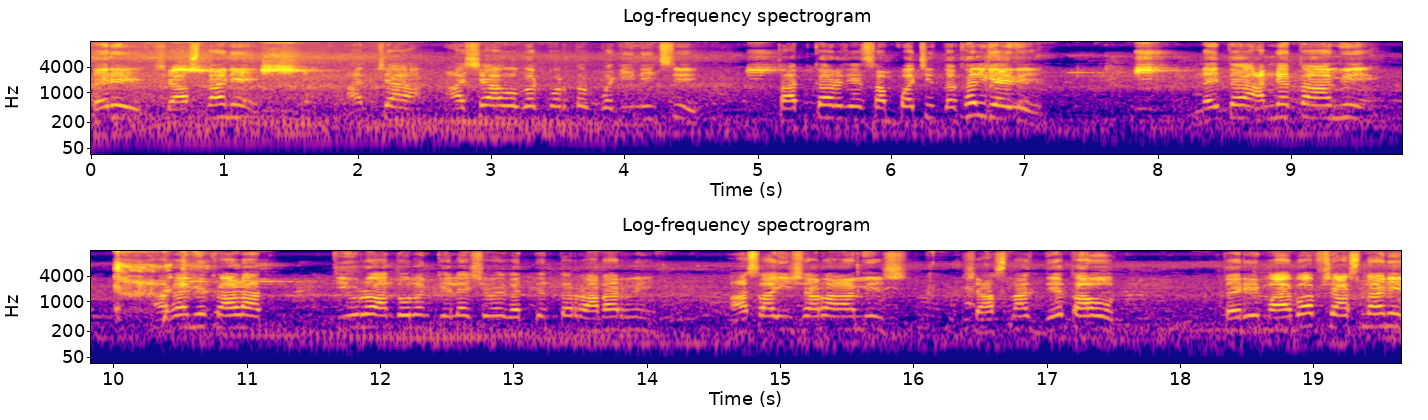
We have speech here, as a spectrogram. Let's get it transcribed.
तरी शासनाने आमच्या आशा व गटवर्तक भगिनींची तात्काळ जे संपाची दखल घ्यावी नाहीतर अन्यथा आम्ही आगामी काळात तीव्र आंदोलन केल्याशिवाय गत्यंतर राहणार नाही असा इशारा आम्ही शासनास देत आहोत. तरी मायबाप शासनाने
